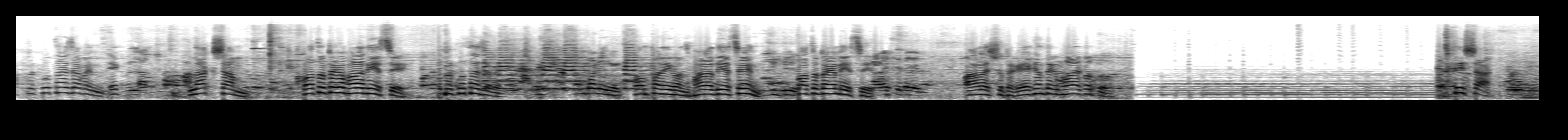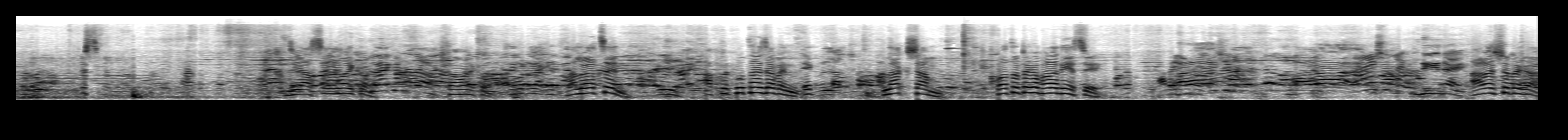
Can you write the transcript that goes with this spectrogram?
আপনি কোথায় যাবেন? লাকসাম। কত টাকা ভাড়া নিয়েছে? আপনি কোথায় যাবেন? কোম্পানিগঞ্জ। ভাড়া দিয়েছেন? কত টাকা নিয়েছে? আড়াইশো টাকা। এখান থেকে ভাড়া কত? জি আসসালামু আলাইকুম। আসসালামু আলাইকুম। ভালো আছেন? আপনি কোথায় যাবেন? লাকসাম। কত টাকা ভাড়া নিয়েছে? আড়াইশো টাকা।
